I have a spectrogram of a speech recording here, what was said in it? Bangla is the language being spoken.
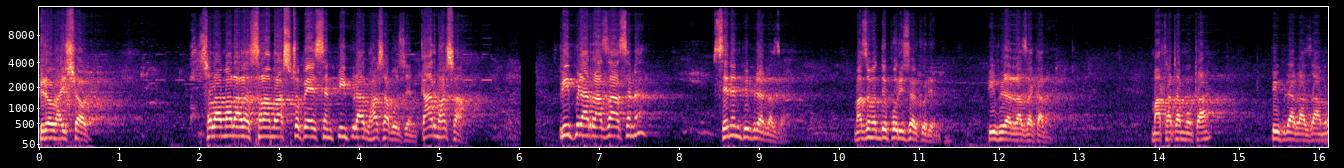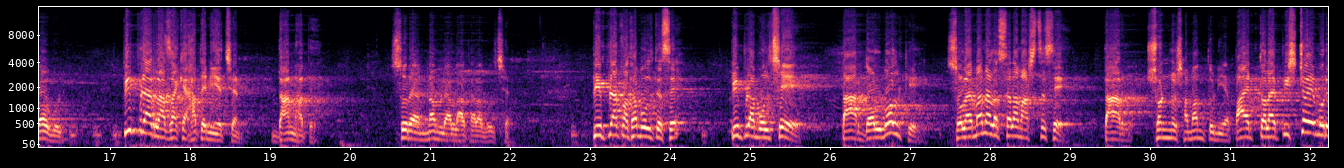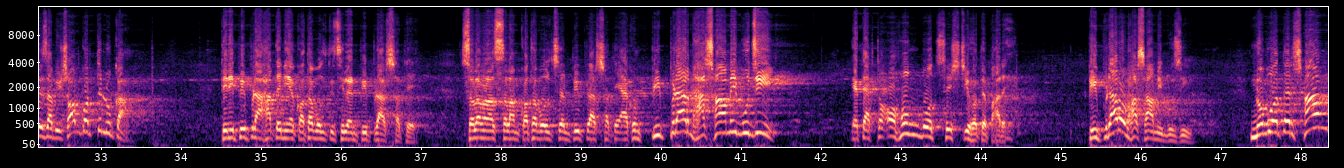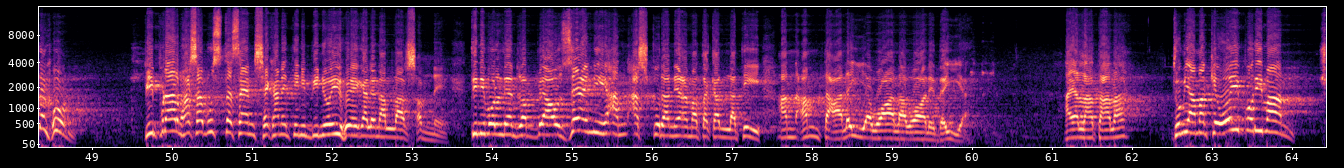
প্রিয় ভাই সব সোলাইমান আলাহ সালাম রাষ্ট্র পেয়েছেন পিঁপড়ার ভাষা বোঝেন। কার ভাষা? পিঁপড়ার রাজা আছে না? চেনেন পিঁপড়ার রাজা? মাঝে মধ্যে পরিচয় করেন, পিঁপড়ার রাজা কারা? মাথাটা মোটা, পিঁপড়ার রাজা আমরাও বলি। পিঁপড়ার রাজাকে হাতে নিয়েছেন, ডান হাতে। সুরায় নামলে আল্লাহ তারা বলছেন, পিঁপড়া কথা বলতেছে, পিঁপড়া বলছে, তার দলবলকে সোলাইমান আলাহ সাল্লাম আসতেছে তার সৈন্য সামান্ত নিয়ে পায়ের তলায় পিষ্ট হয়ে মরে যাবি, সব করতে লুকা। তিনি পিঁপড়া হাতে নিয়ে কথা বলতেছিলেন পিঁপড়ার সাথে। সাল্লাম আলাইসাল্লাম কথা বলছেন পিঁপড়ার সাথে। এখন পিঁপড়ার ভাষা আমি বুঝি। এতে একটা অহংবোধ সৃষ্টি হতে পারে। পিঁপড়ারও ভাষা আমি বুঝি। নবুয়তের শান দেখুন। পিঁপড়ার ভাষা বুঝতেছেন সেখানে তিনি বিনয়ী হয়ে গেলেন আল্লাহর সামনে। তিনি বললেন রব্বে আউজাইনি আন আশকুরা নিয়ামাতাকাল্লাতি আন আমতা আলাইয়া ওয়ালা ওয়ালিদাইয়া। আয় আল্লাহ তাআলা তুমি আমাকে ওই পরিমাণ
